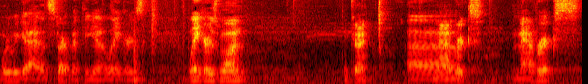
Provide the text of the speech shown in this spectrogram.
What do we got? Let's start with the uh, Lakers. Lakers one. Okay. Uh, Mavericks. Mavericks.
